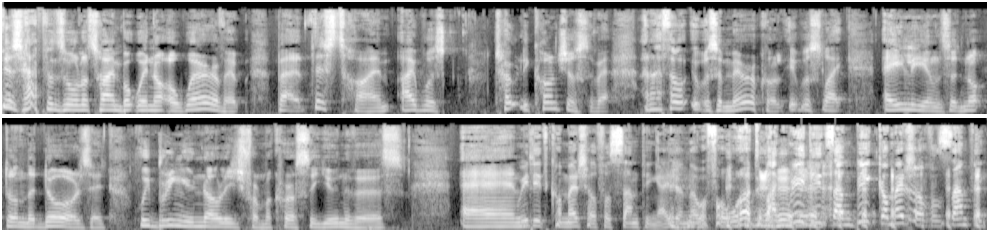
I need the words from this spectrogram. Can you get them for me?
this happens all the time, but we're not aware of it. But at this time, I was totally conscious of it, and I thought it was a miracle. It was like aliens had knocked on the door and said, "We bring you knowledge from across the universe." And We did commercial for something. I don't know for what, but we did some big commercial for something.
